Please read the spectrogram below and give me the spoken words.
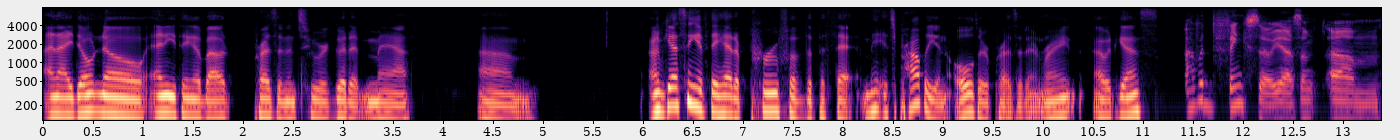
and I don't know anything about presidents who are good at math. Um, I'm guessing if they had a proof of the pathet, it's probably an older president, right? I would guess. I would think so. Yes. I'm. Um.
